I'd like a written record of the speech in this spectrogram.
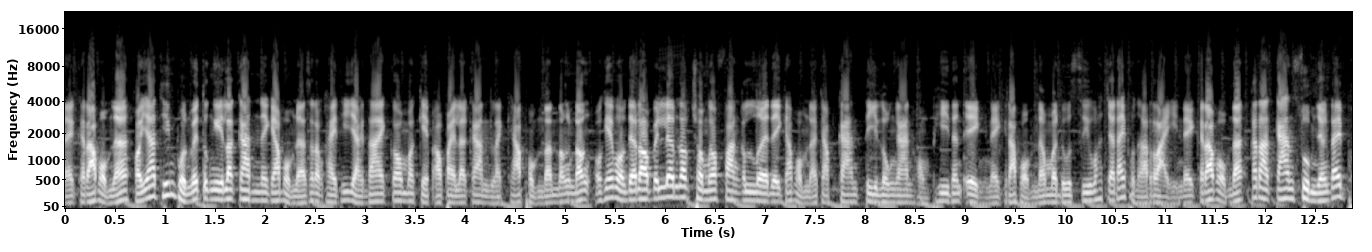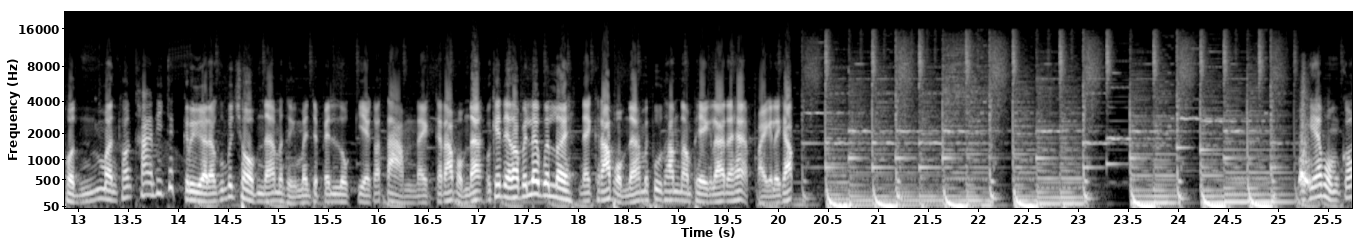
นะครับผมนะขออนุญาตทิ้งผลไว้ตรงนี้ละกันนะครับผมนะสำหรับใครที่อยากได้ก็มาเก็บเอาไปละกันนะครับผมน้องๆโอเคผมเดี๋ยวเราไปเริ่มรับชมกับฟังกันเลยนะครับผมนะกับการตีโรงงานของพี่นั่นเองนะครับผมนะมาดูซิว่าจะได้ผลอะไรนะครับผมนะขนาดการสุ่มยังได้ผลมันค่อนข้างที่จะเกลือนะคุณผู้ชมนะมันถึงมันจะเป็นโลเกียก็ตามนะครับผมนะโอเคเดี๋ยวเราไปเริ่มกันเลยนะครับผมนะไม่พูดทำทำเพลงแล้วนะฮะไปกันเลยครับ เคผมก็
